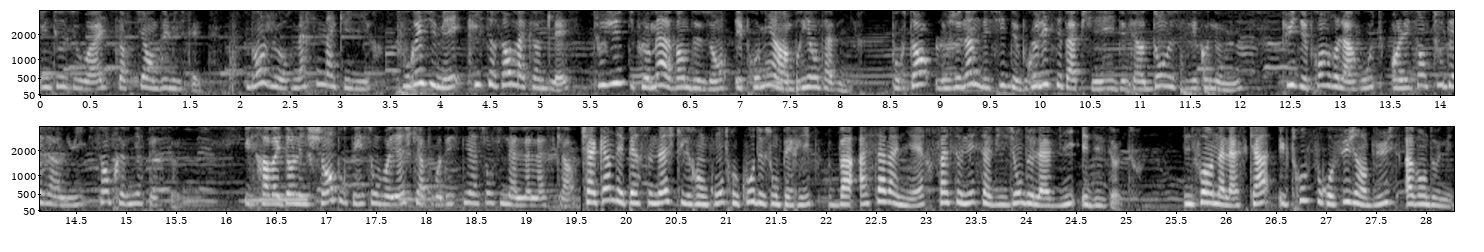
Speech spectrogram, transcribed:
Into the Wild, sorti en 2007. Bonjour, merci de m'accueillir. Pour résumer, Christopher McCandless, tout juste diplômé à 22 ans, est promis à un brillant avenir. Pourtant, le jeune homme décide de brûler ses papiers et de faire don de ses économies, puis de prendre la route en laissant tout derrière lui sans prévenir personne. Il travaille dans les champs pour payer son voyage qui a pour destination finale l'Alaska. Chacun des personnages qu'il rencontre au cours de son périple va à sa manière façonner sa vision de la vie et des autres. Une fois en Alaska, il trouve pour refuge un bus abandonné.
